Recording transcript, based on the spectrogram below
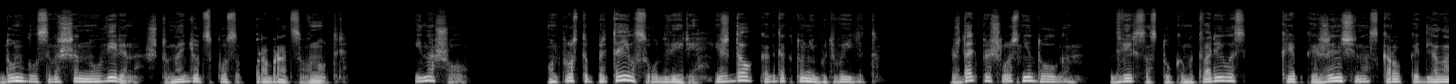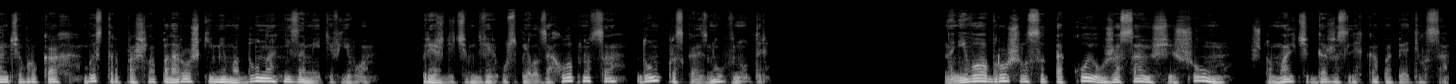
Дун был совершенно уверен, что найдет способ пробраться внутрь. И нашел. Он просто притаился у двери и ждал, когда кто-нибудь выйдет. Ждать пришлось недолго. Дверь со стуком отворилась, крепкая женщина с коробкой для ланча в руках быстро прошла по дорожке мимо Дуна, не заметив его. Прежде чем дверь успела захлопнуться, Дун проскользнул внутрь. На него обрушился такой ужасающий шум, что мальчик даже слегка попятился.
